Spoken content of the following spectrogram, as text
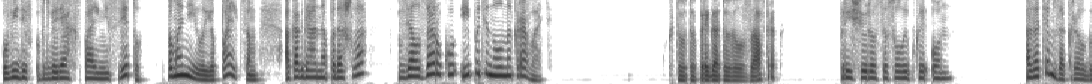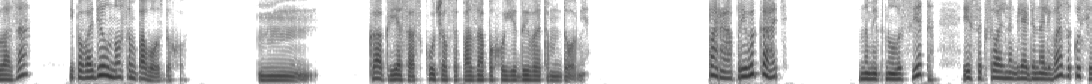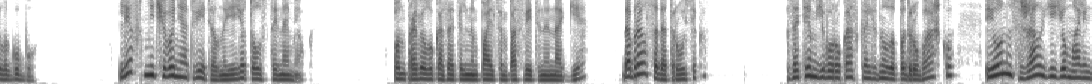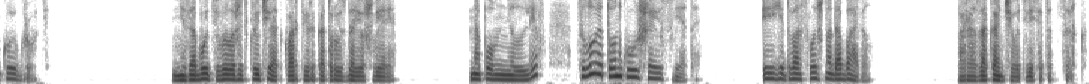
Увидев в дверях спальни Свету, поманил ее пальцем, а когда она подошла — взял за руку и потянул на кровать. «Кто-то приготовил завтрак?» — прищурился с улыбкой он. А затем закрыл глаза и поводил носом по воздуху. «Ммм, как я соскучился по запаху еды в этом доме». «Пора привыкать», — намекнула Света и, сексуально глядя на льва, закусила губу. Лев ничего не ответил на ее толстый намек. Он провел указательным пальцем по Светиной ноге, добрался до трусиков. Затем его рука скользнула под рубашку, и он сжал ее маленькую грудь. «Не забудь выложить ключи от квартиры, которую сдаешь Вере». напомнил Лев, целуя тонкую шею Светы. И едва слышно добавил. Пора заканчивать весь этот цирк.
